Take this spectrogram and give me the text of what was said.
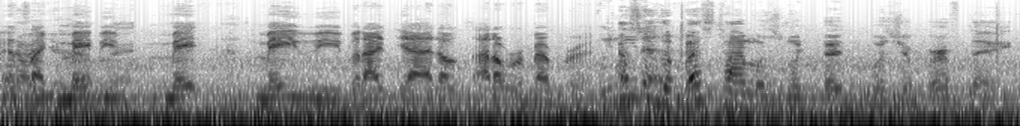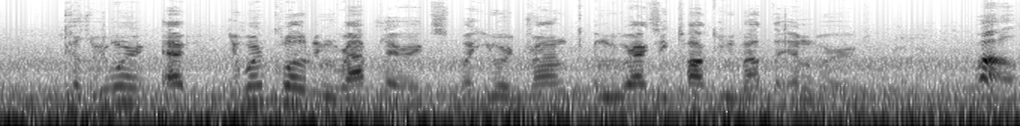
It's No, like you maybe man. may, maybe, but I yeah I don't I don't remember it. We need Actually, a, the best time was when uh, was your birthday, because we weren't at, you weren't quoting rap lyrics, but you were drunk and we were actually talking about the N word. Well,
